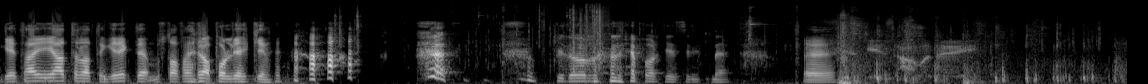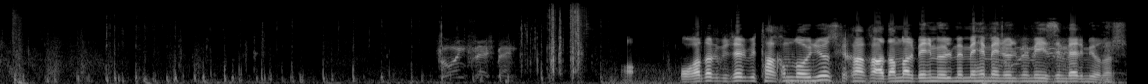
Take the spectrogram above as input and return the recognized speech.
GTA'yı iyi hatırlattın. Gerek de Mustafa'yı raporlayak yine. Bir de oradan report yesin itne. Ee, Is our day. Throwing flashbang. O kadar güzel bir takımla oynuyoruz ki kanka adamlar benim ölmeme hemen ölmeme izin vermiyorlar.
